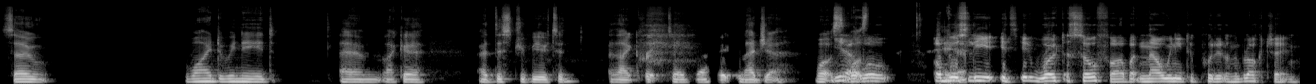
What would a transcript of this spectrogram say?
So why do we need um like a a distributed like cryptographic ledger? What's yeah, what's well, obviously it's it worked so far, but now we need to put it on the blockchain.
